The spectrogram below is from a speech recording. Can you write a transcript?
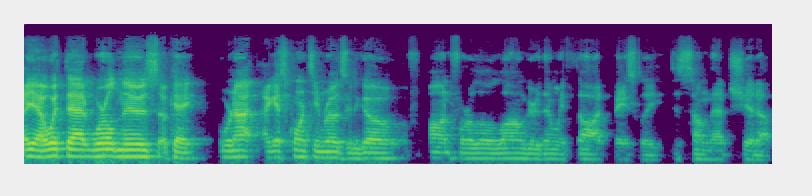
yeah, with that world news, okay, we're not. I guess quarantine road's is going to go on for a little longer than we thought. Basically, to sum that shit up.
